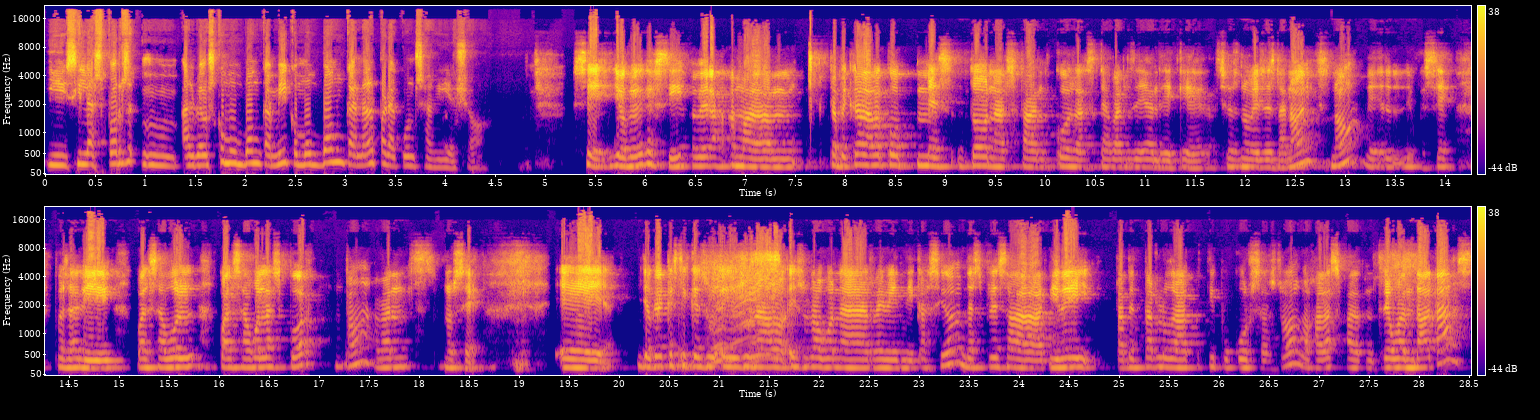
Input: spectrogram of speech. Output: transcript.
i si l'esport mm, el veus com un bon camí, com un bon canal per aconseguir això. Sí, jo crec que sí. A veure, amb, amb, també cada cop més dones fan coses que abans deien de que això només és de nois, no? El, jo què sé, posar-li qualsevol, qualsevol esport, no? Abans, no sé. Eh, jo crec que sí que és, és, una, és una bona reivindicació. Després, a nivell, també parlo de tipus curses, no? A vegades treuen dates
